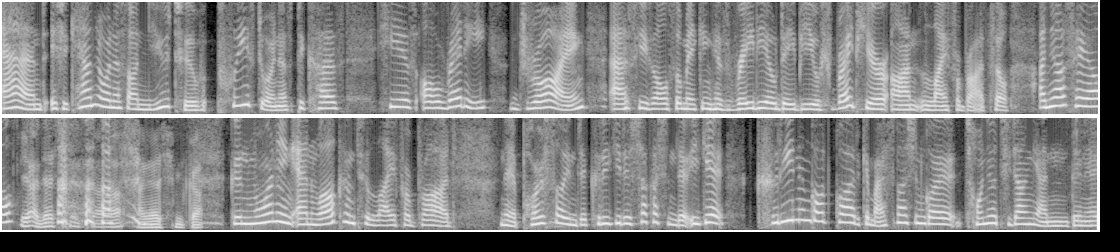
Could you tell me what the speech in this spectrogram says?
And if you can join us on YouTube, please join us because he is already drawing as he's also making his radio debut right here on Life Abroad. So, 안녕하세요. 예, 안녕하십니까. 안녕하십니까. Good morning and welcome to Life Abroad. 네, 벌써 이제 그리기를 시작하신대요. 이게 그리는 것과 이렇게 말씀하신 거에 전혀 지장이 안 되네.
